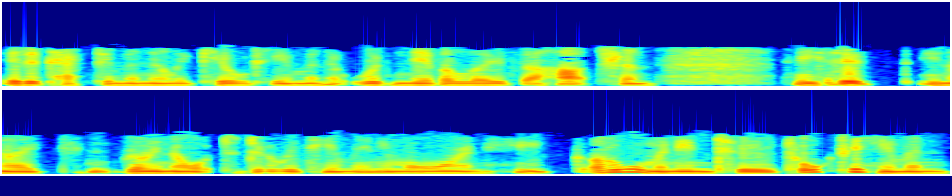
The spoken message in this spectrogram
it attacked him and nearly killed him, and it would never leave the hutch. And, and he said, you know, didn't really know what to do with him anymore. And he got a woman in to talk to him and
